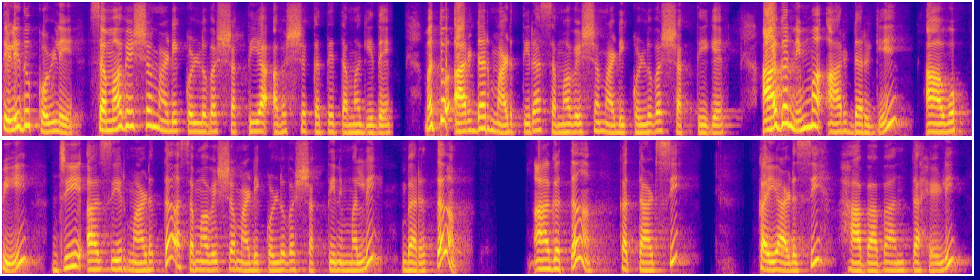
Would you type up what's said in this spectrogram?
ತಿಳಿದುಕೊಳ್ಳಿ, ಸಮಾವೇಶ ಮಾಡಿಕೊಳ್ಳುವ ಶಕ್ತಿಯ ಅವಶ್ಯಕತೆ ತಮಗಿದೆ. ಮತ್ತು ಆರ್ಡರ್ ಮಾಡ್ತೀರಾ, ಸಮಾವೇಶ ಮಾಡಿಕೊಳ್ಳುವ ಶಕ್ತಿಗೆ. ಆಗ ನಿಮ್ಮ ಆರ್ಡರ್ಗೆ, ಆ ಒಪ್ಪಿ, ಜಿ ಅಜೀರ್ ಮಾಡುತ್ತಾ, ಸಮಾವೇಶ ಮಾಡಿಕೊಳ್ಳುವ ಶಕ್ತಿ ನಿಮ್ಮಲ್ಲಿ ಬರುತ್ತಾ? ಆಗತ್ತಾ? ಕತ್ತಾಡಿಸಿ, ಕೈಯಾಡಿಸಿ, ಹಾ ಬಾಬಾ ಅಂತ ಹೇಳಿ.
